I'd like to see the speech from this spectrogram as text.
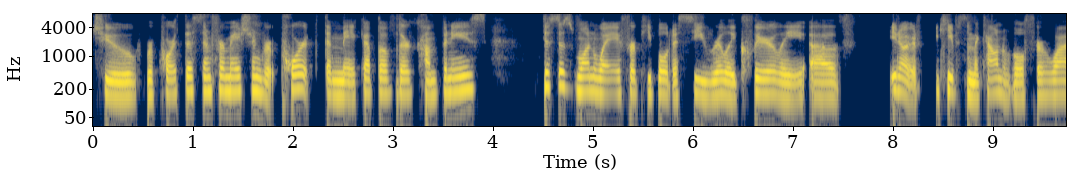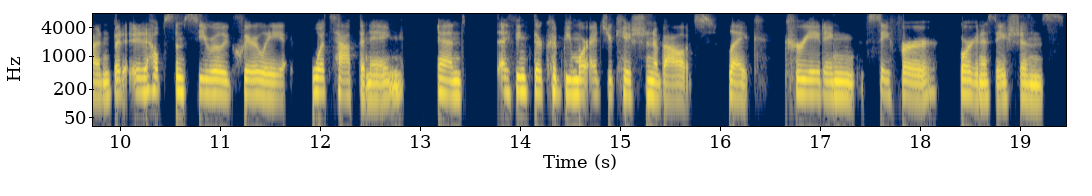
to report this information, report the makeup of their companies, this is one way for people to see really clearly of you know it keeps them accountable for one but it helps them see really clearly what's happening and I think there could be more education about like creating safer organizations.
